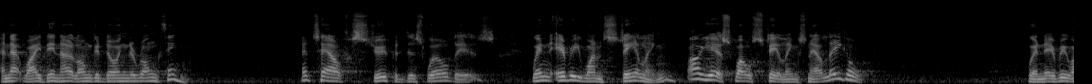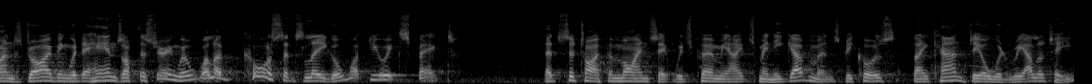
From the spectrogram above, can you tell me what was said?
And that way they're no longer doing the wrong thing. That's how stupid this world is. When everyone's stealing, oh yes, well, stealing's now legal. When everyone's driving with their hands off the steering wheel, well, of course it's legal. What do you expect? That's the type of mindset which permeates many governments because they can't deal with reality,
